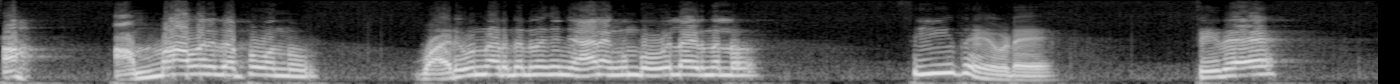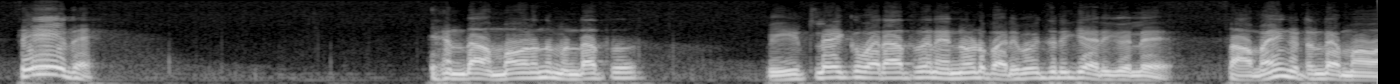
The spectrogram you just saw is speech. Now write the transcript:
ആ അമ്മാവൻ ഇതപ്പോ വന്നു. വരുമെന്ന് അറിഞ്ഞിരുന്നെങ്കിൽ ഞാൻ എങ്ങും പോവില്ലായിരുന്നല്ലോ. സീത എവിടെ? സീതേ സീതേ. എന്താ അമ്മാവനൊന്നും മിണ്ടാത്തത്? വീട്ടിലേക്ക് വരാത്തതിന് എന്നോട് പരിഭവിച്ചിരിക്കുകയായിരിക്കും അല്ലേ? സമയം കിട്ടണ്ടേ അമ്മാവ?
